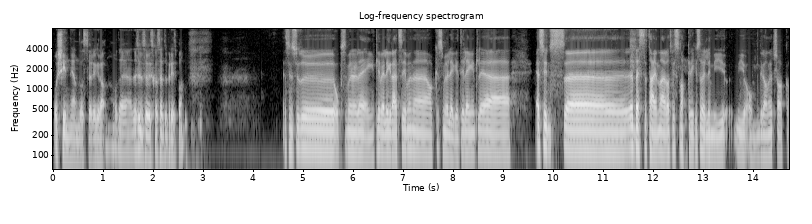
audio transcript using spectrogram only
å skinne i enda større grad, og det, det syns jeg vi skal sette pris på. Jeg syns jo du oppsummerer det egentlig veldig greit, Simen. Jeg har ikke så mye å legge til, egentlig. Jeg syns uh, det beste tegnet er at vi snakker ikke så veldig mye, mye om Granit Sjaka.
